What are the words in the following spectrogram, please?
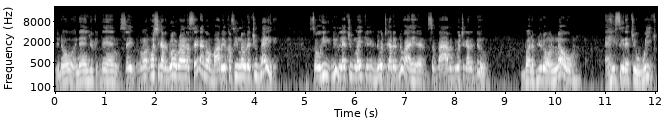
You know, and then you can then say once you got to glow around Satan not gonna bother you because he know that you made it. So he you let you make it do what you got to do out here, survive and do what you got to do. But if you don't know, and he see that you're weak,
